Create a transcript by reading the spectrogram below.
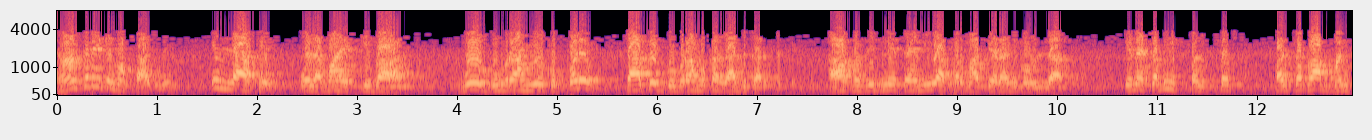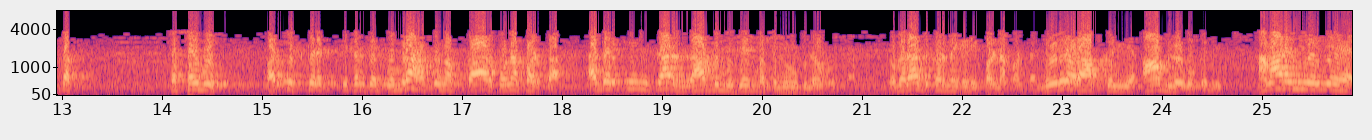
جھانکنے کے محتاج نہیں۔ اللہ کے علماء کے بعد وہ گمراہیوں کو پڑھے تاکہ گمراہوں کا رد کر سکے۔ حافظ ابن تیمیہ فرماتے رحمہ اللہ کہ میں کبھی فلسفہ، منطق تصور اور اس قسم کے گمراہ کن افکار کو نہ پڑھتا۔ اگر ان کا رد مجھے مطلوب نہ ہوتا، تو رد کرنے کے لیے پڑھنا پڑتا، میرے اور آپ کے لیے، عام لوگوں کے لیے۔ ہمارے لیے یہ ہے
